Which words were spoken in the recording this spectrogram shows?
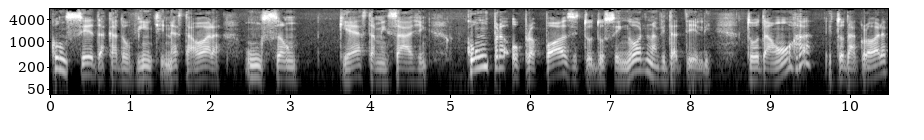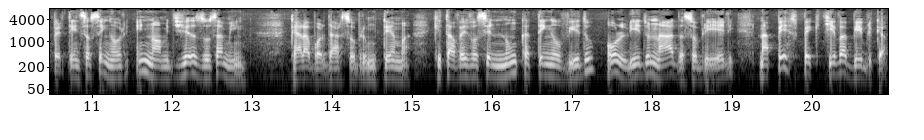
Conceda a cada ouvinte, nesta hora, unção, que esta mensagem cumpra o propósito do Senhor na vida dele. Toda honra e toda glória pertence ao Senhor, em nome de Jesus. Amém. Quero abordar sobre um tema que talvez você nunca tenha ouvido ou lido nada sobre ele na perspectiva bíblica.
